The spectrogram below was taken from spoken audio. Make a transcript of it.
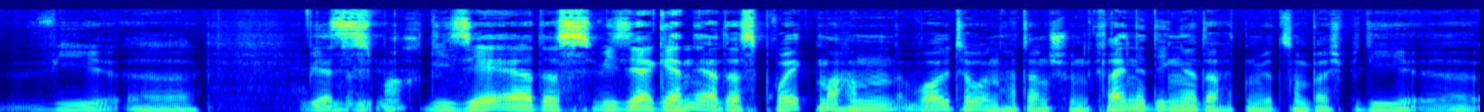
wie, äh, wie er das macht. Wie sehr er das, wie sehr gern er das Projekt machen wollte und hat dann schon kleine Dinge. Da hatten wir zum Beispiel die, äh,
